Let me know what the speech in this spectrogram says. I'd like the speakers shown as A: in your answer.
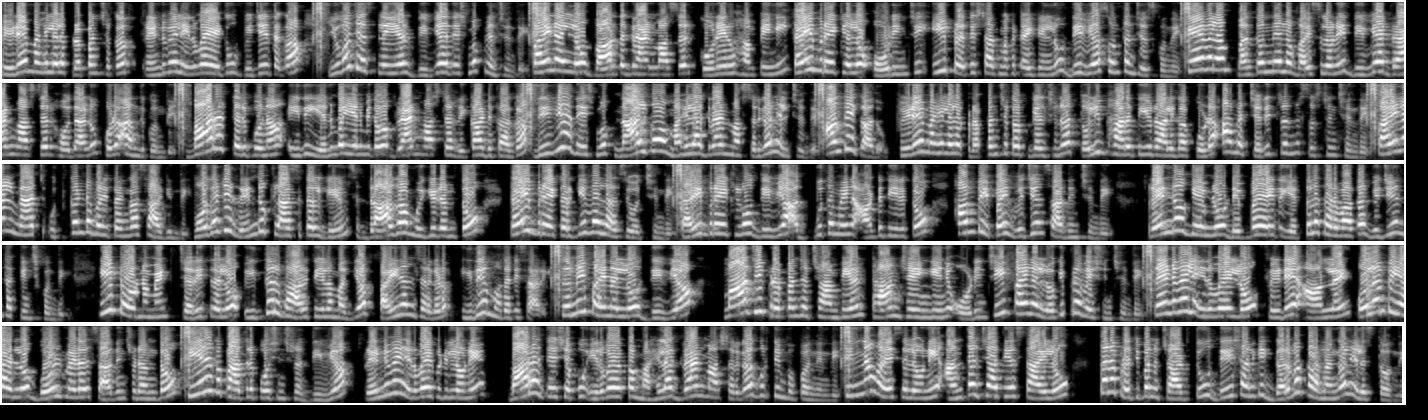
A: FIDE మహిళల ప్రపంచ cup రెండు వేల ఇరవై ఐదు విజేతగా యువ చెస్ ప్లేయర్ దివ్యా దేశ్ముఖ్ నిలిచింది. ఫైనల్లో భారత గ్రాండ్ మాస్టర్ కోనేరు హంపీని టై బ్రేక్లలో ఓడించి ఈ ప్రతిష్టాత్మక టైటిల్ను దివ్య సొంతం చేసుకుంది. కేవలం పంతొమ్మిదేళ్ళ వయసులోనే దివ్య గ్రాండ్ మాస్టర్ హోదాను కూడా అందుకుంది. భారత్ తరపున ఇది ఎనభై ఎనిమిదవ గ్రాండ్ మాస్టర్ రికార్డు కాగా దివ్య దేశ్ముఖ్ నాలుగవ మహిళా గ్రాండ్ మాస్టర్గా నిలిచింది. అంతేకాదు ఫిడే మహిళల ప్రపంచ కప్ గెలిచిన తొలి భారతీయురాలిగా కూడా ఆమె చరిత్రను సృష్టించింది. ఫైనల్ మ్యాచ్ ఉత్కంఠభరితంగా సాగింది. మొదటి రెండు క్లాసికల్ గేమ్స్ డ్రాగా ముగియడంతో టై బ్రేకర్కి వెళ్ళాల్సి వచ్చింది. టై బ్రేక్లో దివ్య అద్భుతమైన ఆట తీరుతో హంపీపై విజయం సాధించింది. రెండో గేమ్లో డెబ్బై ఐదు ఎత్తుల తర్వాత విజయం దక్కించుకుంది. ఈ టోర్నమెంట్ చరిత్రలో ఇద్దరు భారతీయుల మధ్య ఫైనల్ జరగడం ఇదే మొదటిసారి. సెమీఫైనల్లో దివ్య మాజీ ప్రపంచ ఛాంపియన్ టాన్ జేంగిని ఓడించి ఫైనల్లోకి ప్రవేశించింది. రెండు వేల ఇరవైలో ఫిడే ఆన్లైన్ ఒలింపియాడ్లో గోల్డ్ మెడల్ సాధించడంతో కీలక పాత్ర పోషించిన దివ్య రెండు వేల ఇరవై ఒకటిలోనే భారతదేశపు ఇరవై ఒక్క మహిళా గ్రాండ్ మాస్టర్గా గుర్తింపు పొందింది. చిన్న వయసులోనే అంతర్జాతీయ స్థాయిలో తన ప్రతిభను చాటుతూ దేశానికి గర్వకారణంగా నిలుస్తోంది.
